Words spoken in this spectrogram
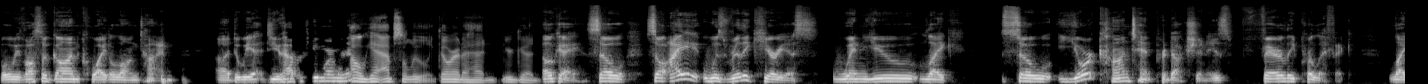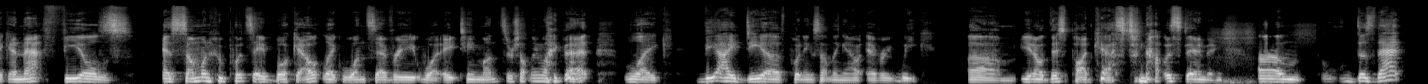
but we've also gone quite a long time. Uh do we do you have a few more minutes? Oh yeah, absolutely. Go right ahead. You're good. Okay, so so I was really curious when you like so your content production is fairly prolific. Like and that feels as someone who puts a book out like once every what 18 months or something like that, like the idea of putting something out every week um you know this podcast notwithstanding um does that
